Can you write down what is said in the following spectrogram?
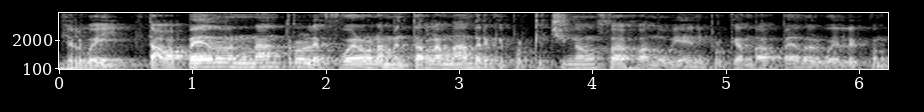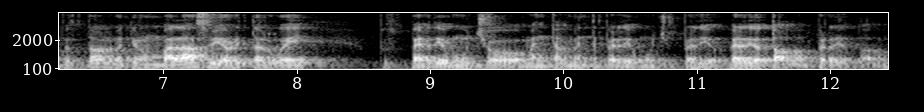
Que el güey estaba pedo en un antro, le fueron a mentar la madre que por qué chingado no estaba jugando bien y por qué andaba pedo. El güey le contestó, le metieron un balazo y ahorita el güey pues perdió mucho, mentalmente perdió mucho, perdió, perdió todo, perdió todo.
